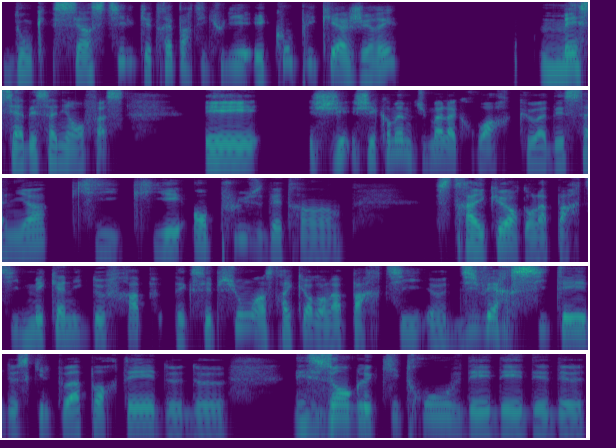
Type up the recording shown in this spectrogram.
Donc, c'est un style qui est très particulier et compliqué à gérer, mais c'est Adesanya en face. Et j'ai quand même du mal à croire que Adesanya, qui, qui est en plus d'être un striker dans la partie mécanique de frappe d'exception, un striker dans la partie euh, diversité de ce qu'il peut apporter, de des angles qu'il trouve, des, des, des- de,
